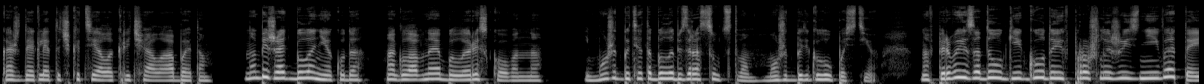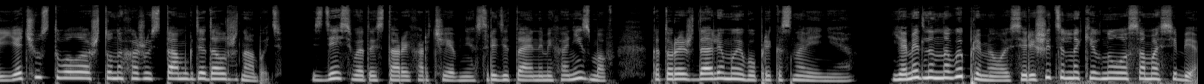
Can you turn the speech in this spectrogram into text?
каждая клеточка тела кричала об этом. Но бежать было некуда, а главное, было рискованно. И может быть это было безрассудством, может быть глупостью, но впервые за долгие годы и в прошлой жизни, и в этой я чувствовала, что нахожусь там, где должна быть. Здесь, в этой старой харчевне, среди тайны механизмов, которые ждали моего прикосновения. Я медленно выпрямилась и решительно кивнула сама себе.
